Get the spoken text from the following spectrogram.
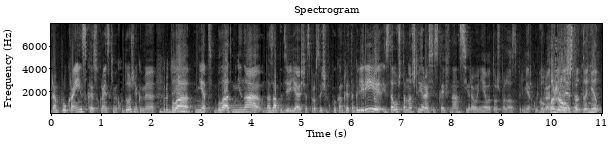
прям про украинская, с украинскими художниками, была, нет, была отменена на Западе, я сейчас просто ищу в какой конкретно галерее, из-за того, что там нашли российское финансирование. Вот тоже, пожалуйста, пример культуры. Ну, пожалуйста, это... да нет.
